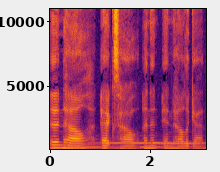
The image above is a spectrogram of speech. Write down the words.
Inhale, exhale, and then inhale again.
